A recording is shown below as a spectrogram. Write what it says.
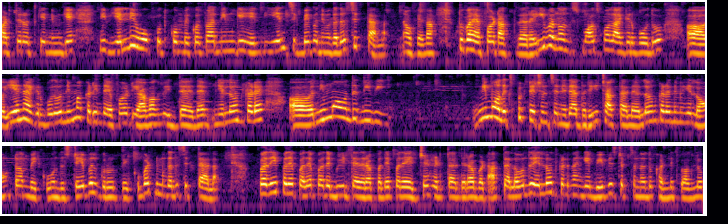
ಪಡ್ತಿರೋದಕ್ಕೆ ನಿಮಗೆ ನೀವು ಎಲ್ಲಿ ಹೋಗಿ ಕುತ್ಕೊಬೇಕು ಅಥವಾ ನಿಮಗೆ ಎಲ್ಲಿ ಏನು ಸಿಗಬೇಕು ನಿಮಗೆ ಅದು ಸಿಗ್ತಾ ಇಲ್ಲ. ಓಕೆನಾ ತುಂಬ ಎಫರ್ಟ್ ಆಗ್ತಿದ್ದಾರೆ. ಈವನ್ ಒಂದು ಸ್ಮಾಲ್ ಸ್ಮಾಲ್ ಆಗಿರ್ಬೋದು ಏನಾಗಿರ್ಬೋದು, ನಿಮ್ಮ ಕಡೆಯಿಂದ ಎಫರ್ಟ್ ಯಾವಾಗಲೂ ಇದ್ದೇ ಇದೆ. ಎಲ್ಲೊಂದು ಕಡೆ ನಿಮ್ಮ ಒಂದು ನೀವು ನಿಮ್ಮ ಒಂದು ಎಕ್ಸ್ಪೆಕ್ಟೇಷನ್ಸ್ ಏನಿದೆ, ಅದು ರೀಚ್ ಆಗ್ತಾ ಇಲ್ಲ. ಎಲ್ಲ ಒಂದು ಕಡೆ ನಿಮಗೆ ಲಾಂಗ್ ಟರ್ಮ್ ಬೇಕು, ಒಂದು ಸ್ಟೇಬಲ್ ಗ್ರೋತ್ ಬೇಕು ಬಟ್ ನಿಮಗೆ ಅದು ಸಿಗ್ತಾ ಇಲ್ಲ. ಪದೇ ಪದೇ ಪದೇ ಪದೇ ಬೀಳ್ತಾ ಇದ್ದೀರಾ, ಪದೇ ಪದೇ ಹೆಜ್ಜೆ ಹಿಡ್ತಾ ಇದ್ದೀರಾ ಬಟ್ ಆಗ್ತಾ ಇಲ್ಲ. ಒಂದು ಎಲ್ಲೋ ಒಂದು ಕಡೆ ನನಗೆ ಬೇಬಿ ಸ್ಟೆಪ್ಸ್ ಅನ್ನೋದು ಖಂಡಿತವಾಗ್ಲೂ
